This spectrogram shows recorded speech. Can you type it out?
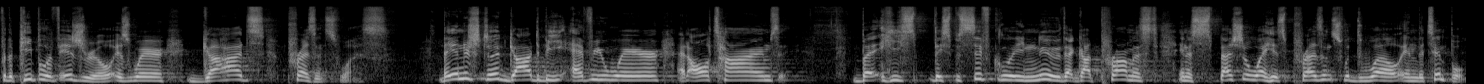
for the people of Israel is where God's presence was. They understood God to be everywhere at all times, but he, they specifically knew that God promised in a special way his presence would dwell in the temple.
